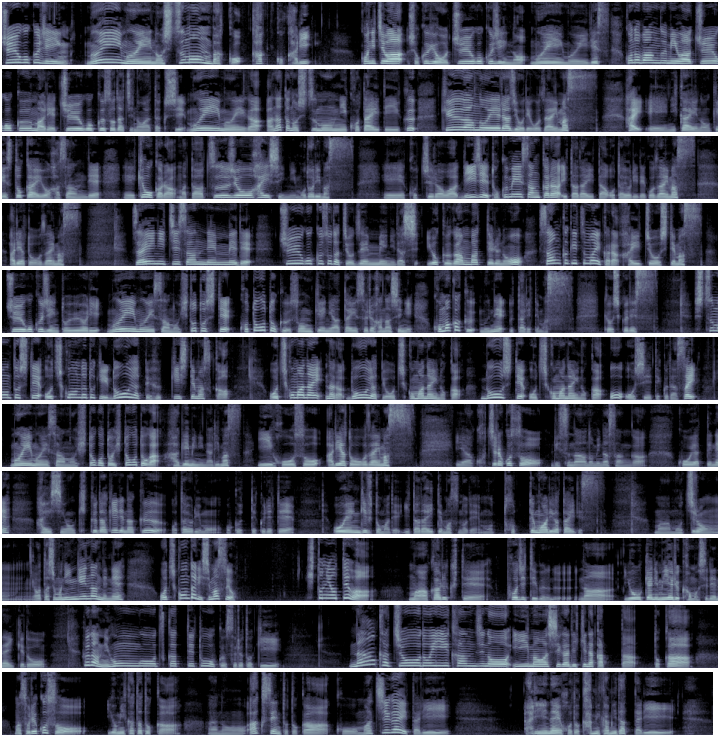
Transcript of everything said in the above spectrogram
中国人、むいむいの質問箱、かっこ仮。こんにちは。職業中国人のむいむいです。この番組は中国生まれ中国育ちの私、むいむいがあなたの質問に答えていく Q&A ラジオでございます。はい、えー、2回のゲスト会を挟んで、えー、今日からまた通常配信に戻ります。えー、こちらは DJ 特命さんからいただいたお便りでございます。ありがとうございます。在日3年目で中国育ちを前面に出し、よく頑張ってるのを3ヶ月前から拝聴してます。中国人というより、ムイムイさんの人としてことごとく尊敬に値する話に細かく胸打たれてます。恐縮です。質問として落ち込んだ時どうやって復帰してますか？落ち込まないならどうやって落ち込まないのか、どうして落ち込まないのかを教えてください。むいむいさんの一言一言が励みになります。いい放送ありがとうございます。いや、こちらこそリスナーの皆さんがこうやってね、配信を聞くだけでなくお便りも送ってくれて、応援ギフトまでいただいてますので、もうとってもありがたいです。まあもちろん、私も人間なんでね、落ち込んだりしますよ。人によっては、まあ明るくてポジティブな陽キャに見えるかもしれないけど、普段日本語を使ってトークするとき、なんかちょうどいい感じの言い回しができなかったとか、まあそれこそ読み方とか、あの、アクセントとか、こう間違えたり、ありえないほどカミカミだったり、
